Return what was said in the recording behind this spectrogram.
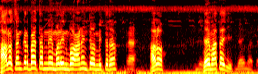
હાલો શંકરભાઈ તમને મળીને બહુ આનંદ થયો મિત્ર. હાલો. જય માતાજી. જય માતા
